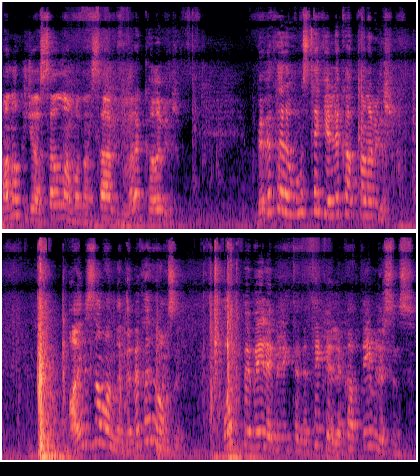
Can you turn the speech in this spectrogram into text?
ana kucağı sallanmadan sabit olarak kalabilir. Bebek arabamız tek elle katlanabilir. Aynı zamanda bebek arabamızı port bebeğiyle birlikte de tek elle katlayabilirsiniz.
